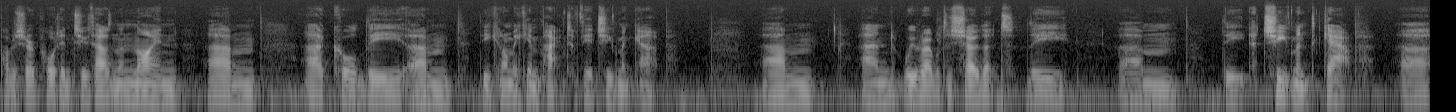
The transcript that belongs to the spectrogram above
published a report in 2009 um, uh, called the um, the economic impact of the achievement gap. Um, and we were able to show that the um, the achievement gap uh,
